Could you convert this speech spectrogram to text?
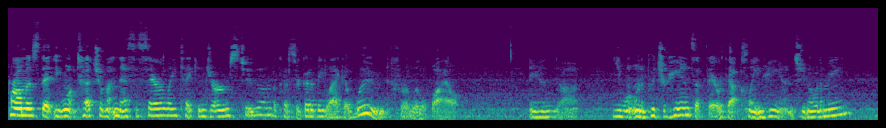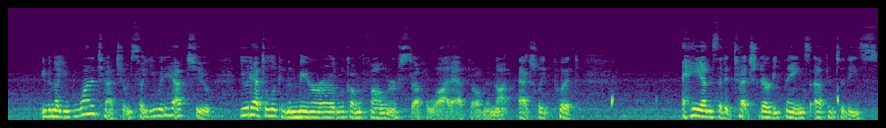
promise that you won't touch them unnecessarily, taking germs to them because they're going to be like a wound for a little while. And uh, you won't want to put your hands up there without clean hands. You know what I mean? Even though you want to touch them, so you would have to, you would have to look in the mirror, look on the phone or stuff a lot at them, and not actually put hands that had touched dirty things up into these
